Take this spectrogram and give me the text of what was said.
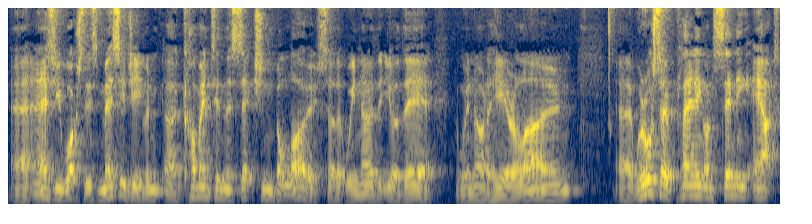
Uh, and as you watch this message, even uh, comment in the section below so that we know that you're there and we're not here alone. Uh, we're also planning on sending out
